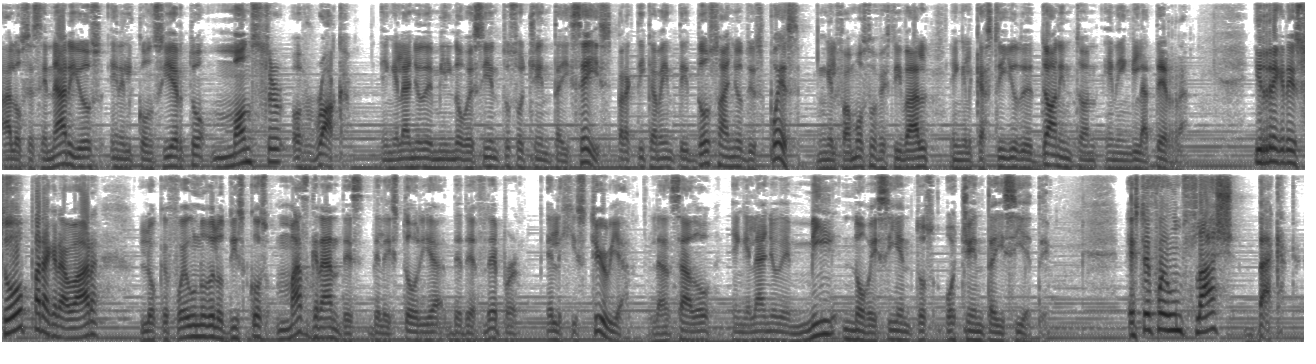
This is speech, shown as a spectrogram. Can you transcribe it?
a los escenarios en el concierto Monster of Rock en el año de 1986, prácticamente dos años después, en el famoso festival en el castillo de Donington en Inglaterra. Y regresó para grabar lo que fue uno de los discos más grandes de la historia de Def Leppard, el Hysteria, lanzado en el año de 1987. Este fue un flashback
